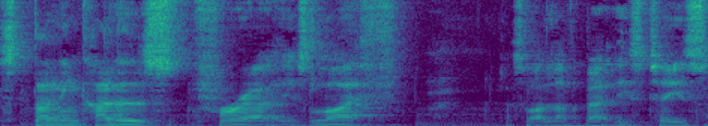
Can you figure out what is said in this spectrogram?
stunning colours throughout its life. That's what I love about these teas.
